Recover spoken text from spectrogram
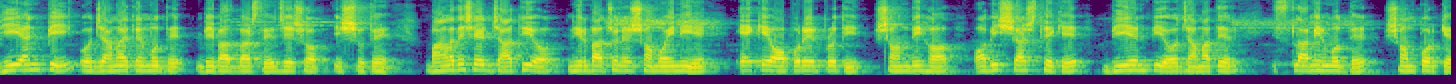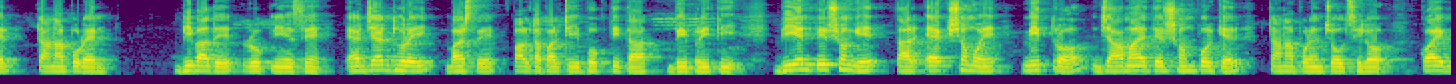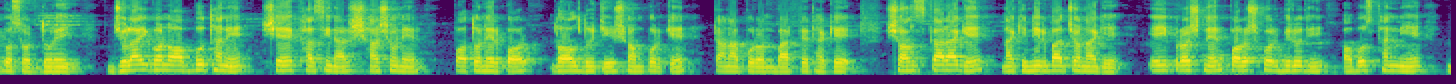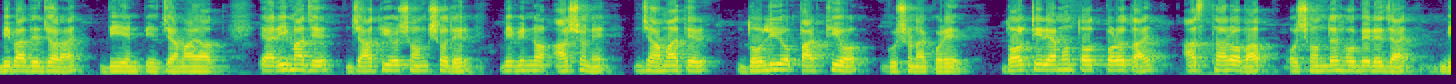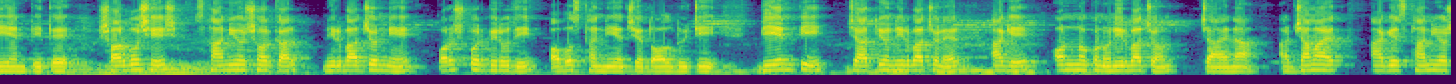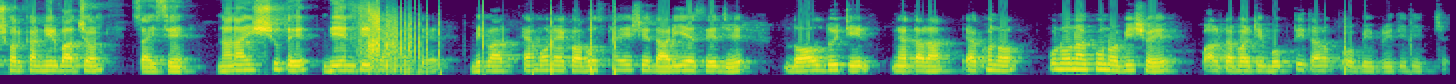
BNP ও জামায়াতের মধ্যে বিবাদ বাড়ছে যেসব ইস্যুতে। বাংলাদেশের জাতীয় নির্বাচনের সময় নিয়ে একে অপরের প্রতি সন্দেহ, অবিশ্বাস থেকে বিএনপি ও জামাতের ইসলামীর মধ্যে সম্পর্কের টানাপোড়েন বিবাদে রূপ নিয়েছে। এর জের ধরেই বাড়ছে পাল্টাপাল্টি বক্তৃতা, বিবৃতি। বিএনপির সঙ্গে তার এক সময়ে মিত্র জামায়াতের সম্পর্কের টানাপোড়েন চলছিল কয়েক বছর ধরেই। জুলাই গণ অভ্যুত্থানে শেখ হাসিনার শাসনের পতনের পর দল দুইটির সম্পর্কে টানাপোড়েন বাড়তে থাকে। সংস্কার আগে নাকি নির্বাচন আগে এই প্রশ্নের পরস্পর বিরোধী অবস্থান নিয়ে বিবাদে জড়ায় বিএনপি জামায়াত। এরই মাঝে জাতীয় সংসদের বিভিন্ন আসনে জামাতের দলীয় প্রার্থীও ঘোষণা করে। দলটির এমন তৎপরতায় আস্থার অভাব ও সন্দেহ বেড়ে যায় বিএনপিতে। সর্বশেষ স্থানীয় সরকার নির্বাচন নিয়ে পরস্পর বিরোধী অবস্থান নিয়েছে দল দুইটি। বিএনপি জাতীয় নির্বাচনের আগে অন্য কোনো নির্বাচন চায় না। আর জামায়াত, আগে স্থানীয় সরকার নির্বাচন চাইছে। নানা ইস্যুতে বিএনপি জামায়াতের বিবাদ এমন এক অবস্থায় এসে দাঁড়িয়েছে যে, দল দুইটির নেতারা এখনও কোনো না কোনো বিষয়ে পাল্টাপাল্টি বক্তৃতা ও বিবৃতি দিচ্ছে।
